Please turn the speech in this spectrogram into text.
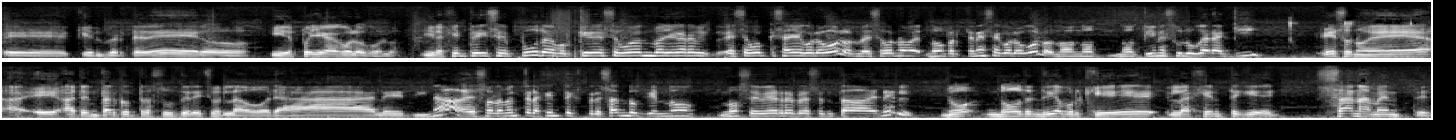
eh, que el vertedero, y después llega Colo Colo. Y la gente dice, puta, ¿por qué ese weón va a llegar a, ese weón que se haya Colo Colo? Ese weón no, no pertenece a Colo Colo, no, no, no tiene su lugar aquí. Eso no es eh, atentar contra sus derechos laborales ni nada, es solamente la gente expresando que no, no se ve representada en él. No, no tendría por qué la gente que sanamente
